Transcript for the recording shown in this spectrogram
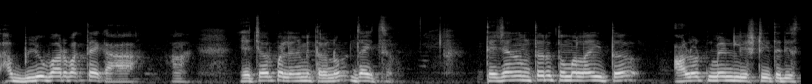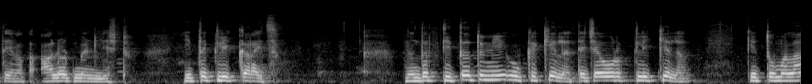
हा ब्ल्यू बार बघताय का? हा हा. याच्यावर पहिल्यांदा मित्रांनो जायचं. त्याच्यानंतर तुम्हाला इथं अलॉटमेंट लिस्ट इथं दिसते बघा. अलॉटमेंट लिस्ट इथं क्लिक करायचं. नंतर तिथं तुम्ही ओके केलं त्याच्यावर क्लिक केलं की तुम्हाला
